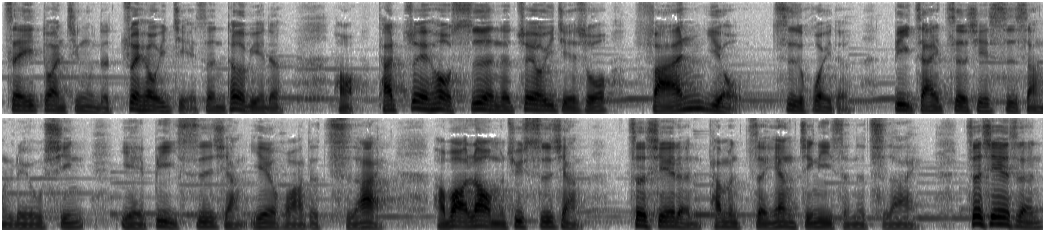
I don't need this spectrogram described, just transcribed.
这一段经文的最后一节，是很特别的。好，他最后诗人的最后一节说：“凡有智慧的，必在这些事上留心，也必思想耶和华的慈爱。”好不好？让我们去思想这些人他们怎样经历神的慈爱？这些人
